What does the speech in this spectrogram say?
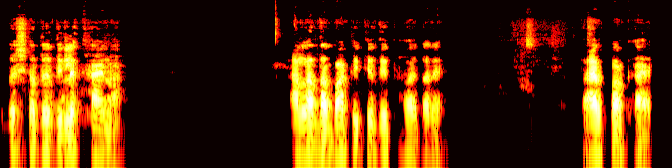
ওদের সাথে দিলে খায় না। আলাদা বাটিতে দিতে হয় তারে। তারপর খায়।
